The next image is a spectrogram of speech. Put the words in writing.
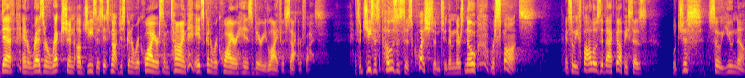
death, and resurrection of Jesus. It's not just going to require some time, it's going to require his very life as sacrifice. And so, Jesus poses this question to them. There's no response. And so, he follows it back up. He says, Well, just so you know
